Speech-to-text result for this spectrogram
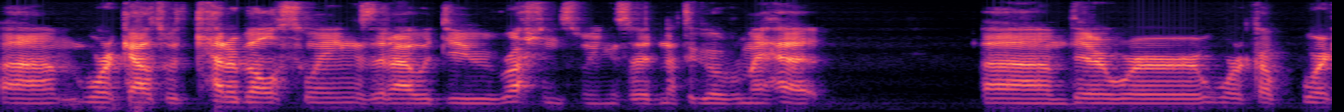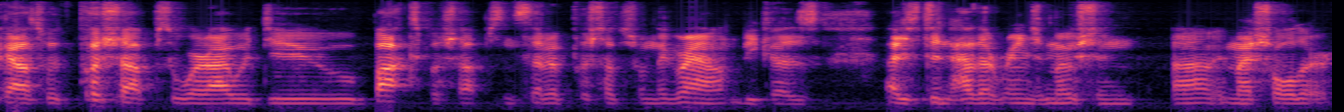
um, workouts with kettlebell swings that I would do Russian swings, so I didn't have to go over my head. Um, there were work-up, workouts with push-ups where I would do box push-ups instead of push-ups from the ground because I just didn't have that range of motion uh, in my shoulder.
